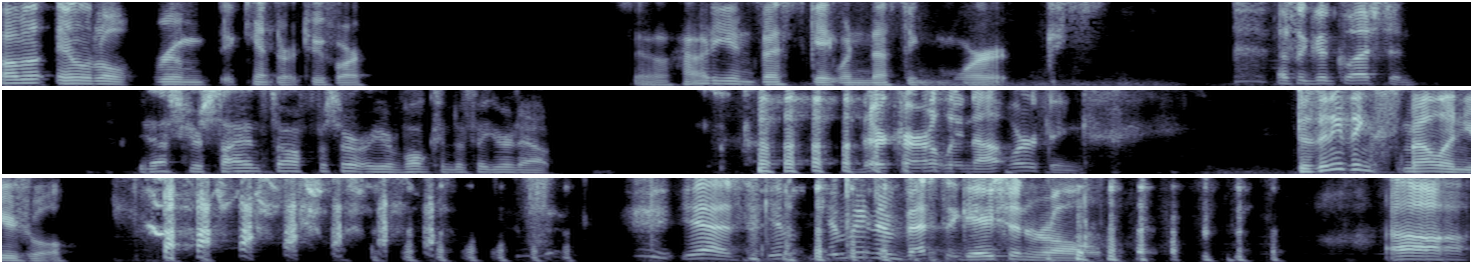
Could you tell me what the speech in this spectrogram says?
Well, in a little room. It can't throw it too far. So how do you investigate when nothing works? That's a good question. You ask your science officer or your Vulcan to figure it out. They're currently not working. Does anything smell unusual? yes, give give me an investigation roll. Oh,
